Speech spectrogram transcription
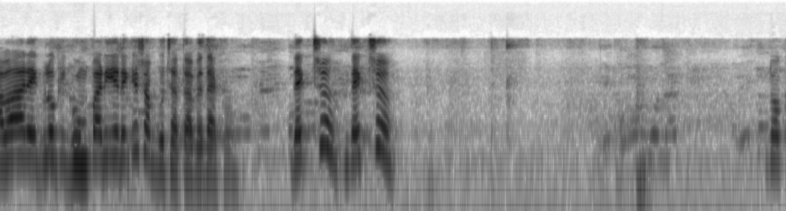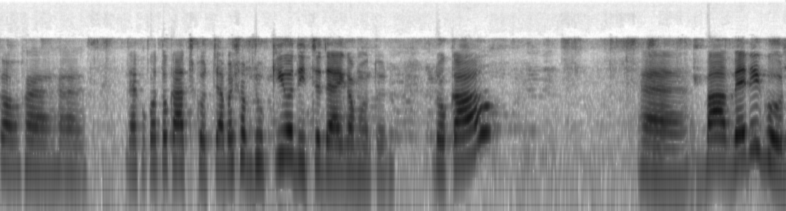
আবার এগুলোকে ঘুম পাড়িয়ে রেখে সব গোছাতে হবে, দেখো। দেখছ দেখছ? ঢোকাও হ্যাঁ হ্যাঁ। দেখো কত কাজ করছে, আবার সব ঢুকিয়েও দিচ্ছে জায়গা মতন। ঢোকাও। হ্যাঁ বা ভেরি গুড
